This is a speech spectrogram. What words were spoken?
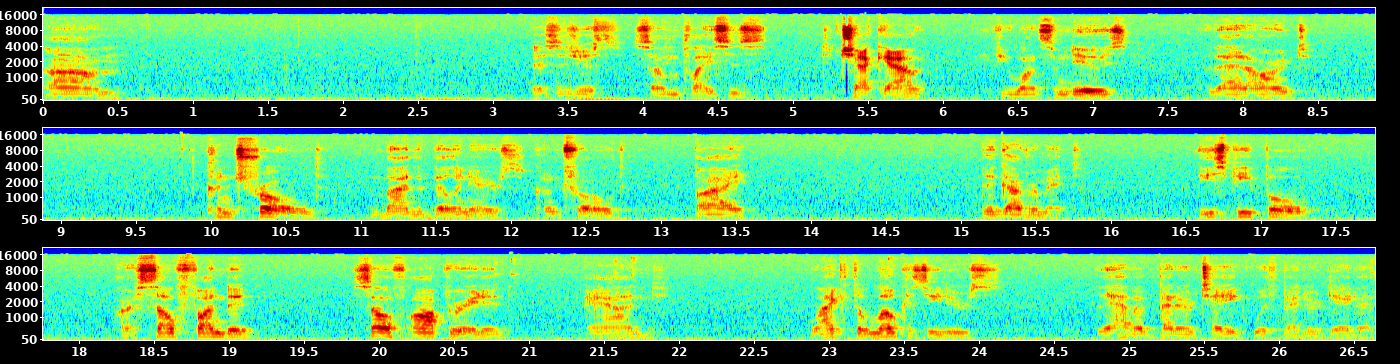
um, this is just some places to check out if you want some news that aren't controlled by the billionaires, controlled by the government. These people are self funded, self operated, and like the locust eaters, they have a better take with better data,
